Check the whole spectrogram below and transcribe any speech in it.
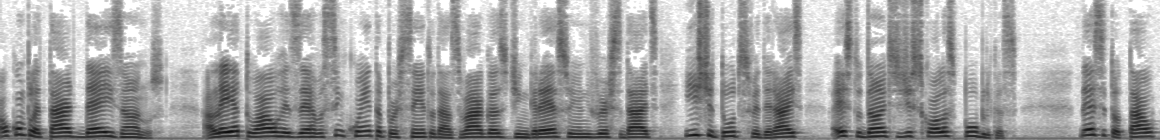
ao completar 10 anos. A lei atual reserva 50% das vagas de ingresso em universidades e institutos federais a estudantes de escolas públicas. Desse total,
